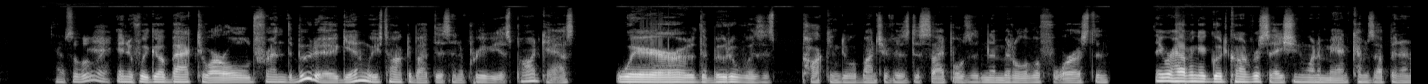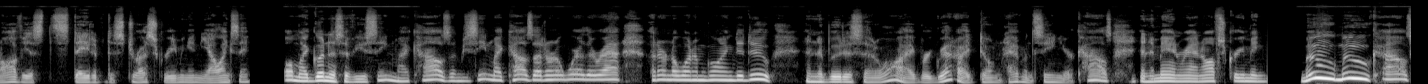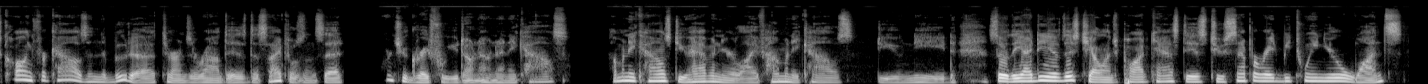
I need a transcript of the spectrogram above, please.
Absolutely. And if we go back to our old friend the Buddha again, we've talked about this in a previous podcast where the Buddha was talking to a bunch of his disciples in the middle of a forest and they were having a good conversation when a man comes up in an obvious state of distress, screaming and yelling, saying, Oh my goodness, have you seen my cows? Have you seen my cows? I don't know where they're at. I don't know what I'm going to do. And the Buddha said, Oh, I regret I don't haven't seen your cows. And the man ran off screaming, Moo, moo, cows, calling for cows. And the Buddha turns around to his disciples and said, Aren't you grateful you don't own any cows? How many cows do you have in your life? How many cows do you need? So, the idea of this challenge podcast is to separate between your wants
